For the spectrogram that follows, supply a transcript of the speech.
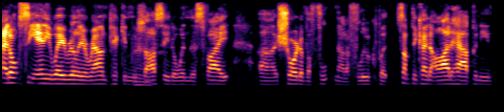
I don't see any way really around picking Mm. Mousasi to win this fight, uh, short of a fl- not a fluke, but something kind of odd happening,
